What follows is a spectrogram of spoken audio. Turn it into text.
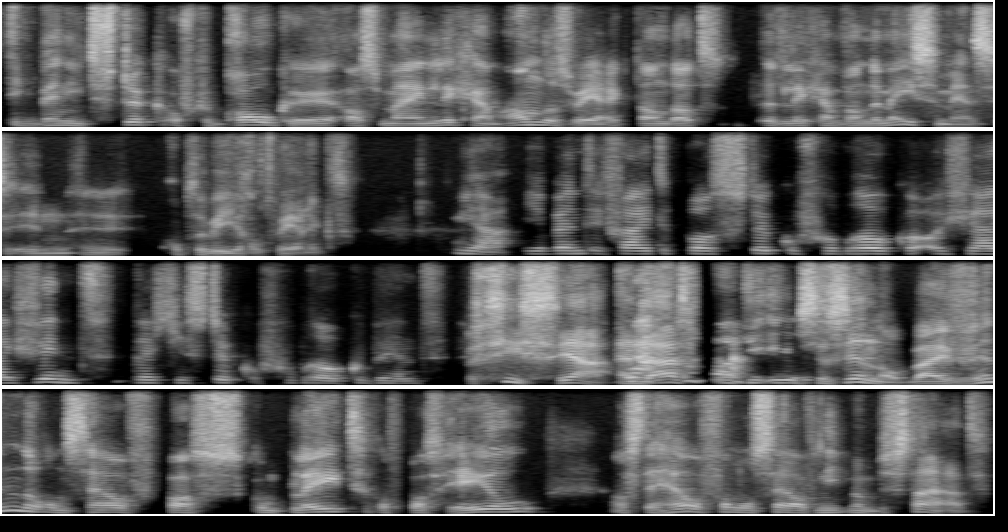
ik ben niet stuk of gebroken als mijn lichaam anders werkt dan dat het lichaam van de meeste mensen in, uh, op de wereld werkt. Ja, je bent in feite pas stuk of gebroken als jij vindt dat je stuk of gebroken bent. Precies, ja. En daar staat die eerste zin op. Wij vinden onszelf pas compleet of pas heel als de helft van onszelf niet meer bestaat.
